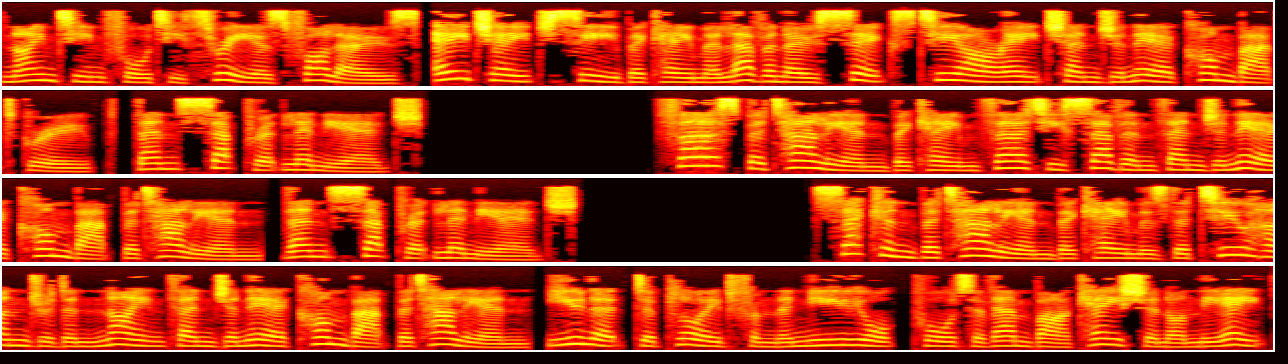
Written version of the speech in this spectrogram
1943 as follows, HHC became 1106 TRH Engineer Combat Group, then separate lineage. 1st Battalion became 37th Engineer Combat Battalion, thence separate lineage. 2nd Battalion became as the 209th Engineer Combat Battalion, unit deployed from the New York port of embarkation on 8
